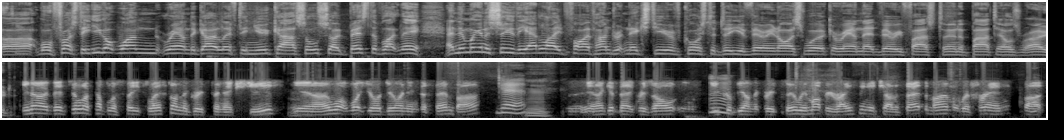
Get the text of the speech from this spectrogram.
Disgusting. Uh, well, Frosty, you got one round to go left in Newcastle, so best of luck there. And then we're going to see you the Adelaide 500 next year, of course, to do your very nice work around that very fast turn at Bartels Road. You know, there's still a couple of seats left on the grid for next year. You know, what, what you're doing in December, yeah. Mm. you know, get that result. And you could be on the grid too. We might be racing each other. So at the moment, we're friends. But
